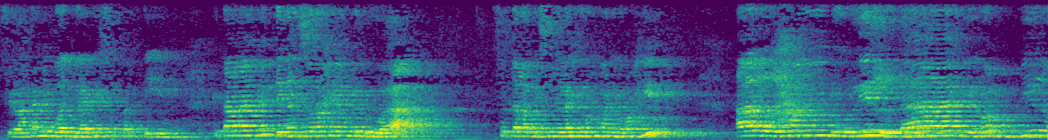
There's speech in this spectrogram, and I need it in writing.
Silahkan dibuat garis seperti ini. Kita lanjut dengan surah yang kedua. Setelah Bismillahirrahmanirrahim, Alhamdulillahirabbil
